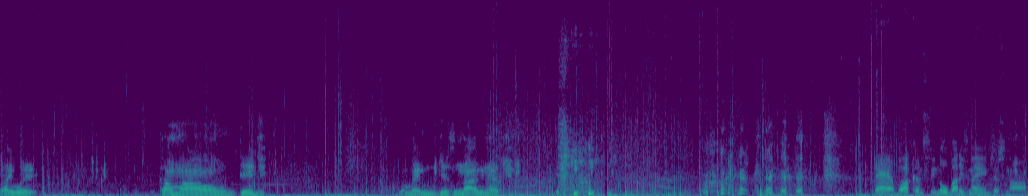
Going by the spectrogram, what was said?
Play with it. Come on, did you? Gonna make me just knocking at you. Damn, boy, I couldn't see nobody's name just now.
